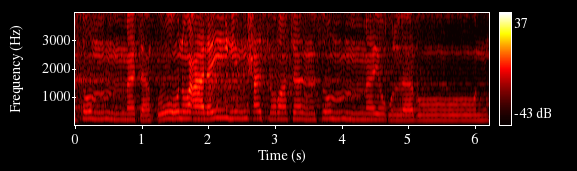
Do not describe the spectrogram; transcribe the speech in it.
ثم تكون عليهم حسرة ثم يغلبون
